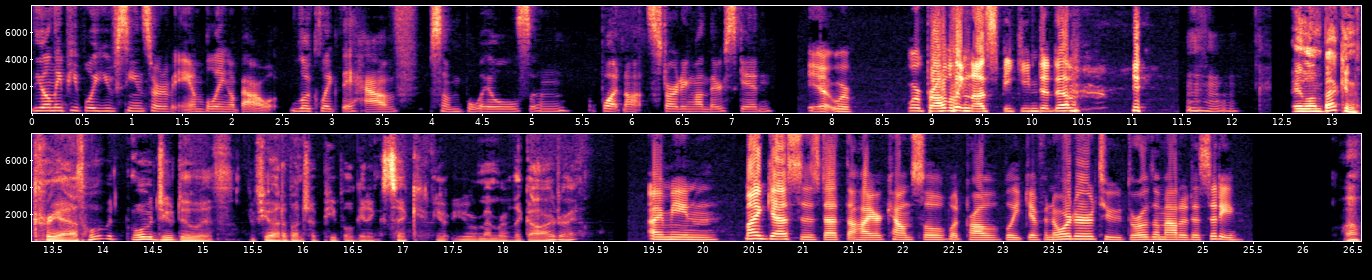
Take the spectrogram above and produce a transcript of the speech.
The only people you've seen sort of ambling about look like they have some boils and whatnot starting on their skin. Yeah, we're we're probably not speaking to them. Mm-hmm. Aelon, back in Chreathe, what would what would you do with if you had a bunch of people getting sick? You you were a member of the guard, right? I mean, My guess is that the higher council would probably give an order to throw them out of the city. Wow.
